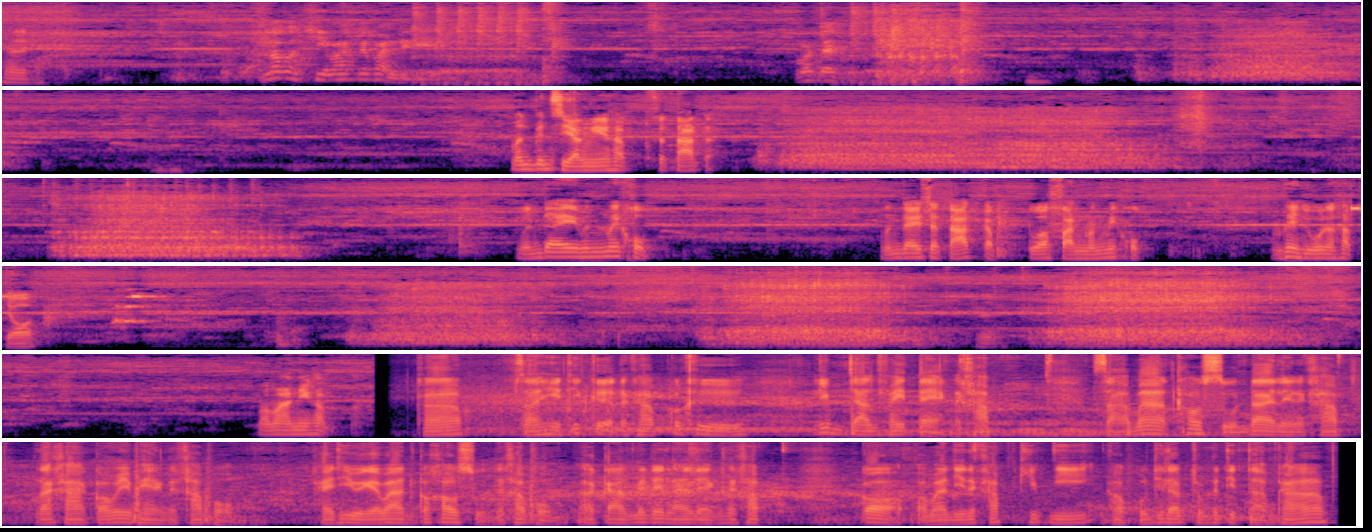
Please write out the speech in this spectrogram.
อะไรวะแล้วก็ขี่มาด้วยบ้านดีๆมาแต่มันเป็นเสียงอย่างนี้ครับ สตาร์ทอะเหมือนไดมันไม่ขบ เหมือนไดสตาร์ทกับตัวฟันมันไม่ขบ ไม่รู้นะครับเดี๋ยวประมาณนี้ครับ ครับสาเหตุที่เกิดนะครับก็คือริมจานไฟแตกนะครับ สามารถเข้าศูนย์ได้เลยนะครับ ราคาก็ไม่แพงนะครับผม ใครที่อยู่ใกล้บ้านก็เข้าศูนย์นะครับผมอาการไม่ได้ร้ายแรงนะครับ ก็ประมาณนี้นะครับ คลิปนี้ขอบคุณที่รับชมและติดตามครับ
